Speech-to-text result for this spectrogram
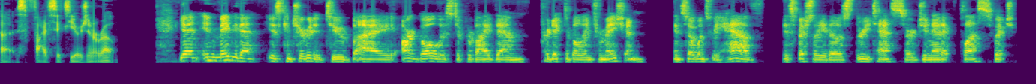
uh, five, six years in a row. Yeah, and, and maybe that is contributed to by our goal is to provide them predictable information. And so once we have, especially those three tests or genetic plus, which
